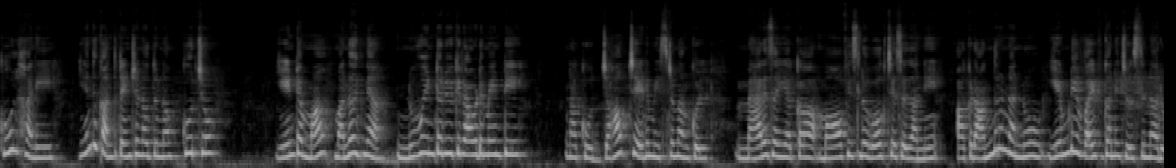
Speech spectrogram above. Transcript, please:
కూల్ హనీ ఎందుకు అంత టెన్షన్ అవుతున్నావు? కూర్చో ఏంటమ్మా? మనోజ్ఞ నువ్వు ఇంటర్వ్యూకి రావడం ఏంటి నాకు జాబ్ చేయడం ఇష్టం అంకుల్. మ్యారేజ్ అయ్యాక మా ఆఫీస్లో వర్క్ చేసేదాన్ని. అక్కడ అందరూ నన్ను ఎండి వైఫ్గానే చూస్తున్నారు.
